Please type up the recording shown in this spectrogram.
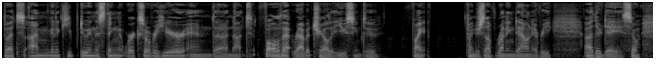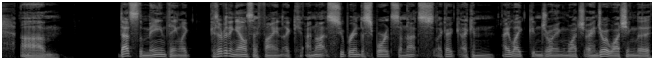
But I'm going to keep doing this thing that works over here and uh, not follow that rabbit trail that you seem to find find yourself running down every other day. So um, that's the main thing. Like because everything else I find like I'm not super into sports. I'm not like I, I can I like enjoying watch I enjoy watching the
